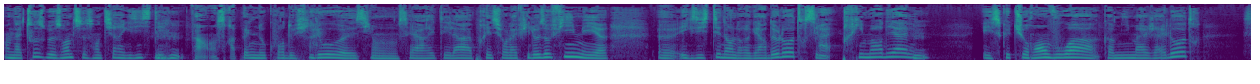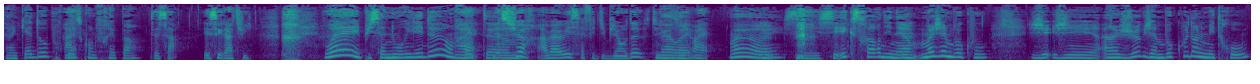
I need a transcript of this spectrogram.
on a tous besoin de se sentir exister. Mhm. Enfin, on se rappelle nos cours de philo, euh, si on s'est arrêté là après sur la philosophie, mais euh, exister dans le regard de l'autre, c'est Ouais. primordial. Mm. Et ce que tu renvoies comme image à l'autre, c'est un cadeau. Pourquoi est-ce qu'on le ferait pas? C'est ça. Et c'est gratuit. Ouais, et puis ça nourrit les deux en Ouais, fait. Bien Euh, sûr. Ah bah oui, ça fait du bien aux deux. Tu Bah te ouais. ouais. Ouais, ouais, ouais. Mm. C'est- extraordinaire. Mm. Moi, j'aime beaucoup. J'ai- un jeu que j'aime beaucoup dans le métro,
